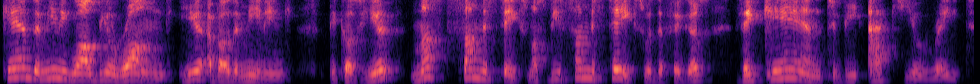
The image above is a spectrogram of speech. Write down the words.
Can the meaning while be wrong here about the meaning because here must some mistakes, must be some mistakes with the figures. They can to be accurate,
